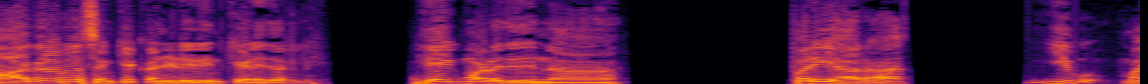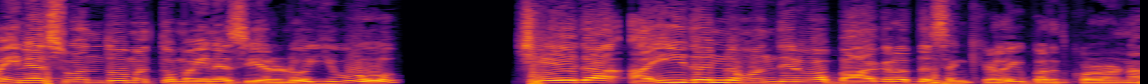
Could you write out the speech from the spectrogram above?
ಬಾಗಲಭದ ಸಂಖ್ಯೆ ಕಂಡುಹಿಡಿರಿ ಅಂತ ಕೇಳಿದಾರೆ ಇಲ್ಲಿ ಹೇಗ್ ಮಾಡೋದು ಇದನ್ನ? ಪರಿಹಾರ, ಇವು ಮೈನಸ್ ಒಂದು ಮತ್ತು ಮೈನಸ್ ಎರಡು, ಇವು ಛೇದ ಐದನ್ನು ಹೊಂದಿರುವ ಭಾಗಲಬ್ಧ ಸಂಖ್ಯೆಗಳಿಗೆ ಬರೆದುಕೊಳ್ಳೋಣ.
